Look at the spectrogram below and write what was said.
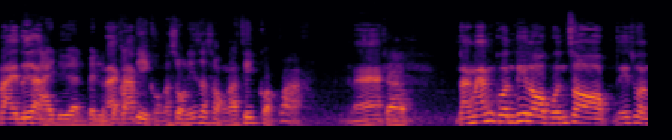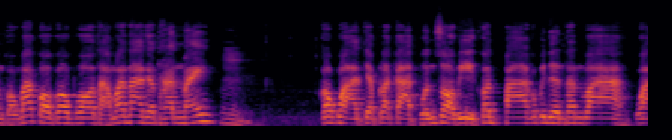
ปลายเดือนปลายเดือนเป็นปนะคกรับติของกระทรวงนี้จะสองอาทิตย์กว่านะฮะๆครับ ดังนั้นคนที่รอผลสอบในส่วนของภาคกกพถามว่าน่าจะทันไหม อืมก็กว่าจะประกาศผลสอบอีกก็ปาก็ไปเดือนธันวากว่า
